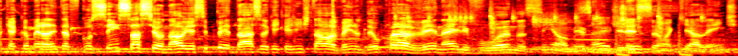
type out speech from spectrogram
aqui a câmera lenta, ficou sensacional. E esse pedaço aqui que a gente tava vendo, deu pra ver, né? Ele voando assim, ó, meio que em direção aqui à lente.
